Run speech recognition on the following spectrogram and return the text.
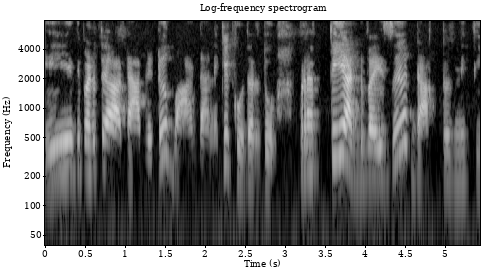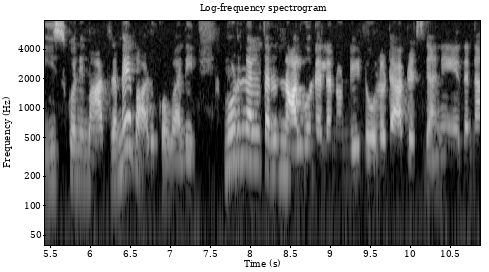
ఏది పడితే ఆ టాబ్లెట్ వాడడానికి కుదరదు. ప్రతి అడ్వైజ్ డాక్టర్ని తీసుకొని మాత్రమే వాడుకోవాలి. మూడు నెలల తర్వాత నాలుగో నెల నుండి డోలో టాబ్లెట్స్ కానీ ఏదైనా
